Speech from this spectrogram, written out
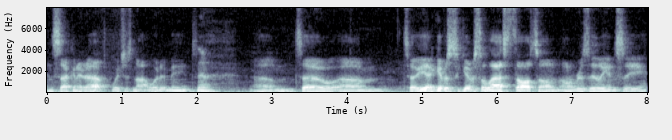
and sucking it up, which is not what it means. No. Um, so, um, so yeah, give us give us the last thoughts on, on resiliency,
